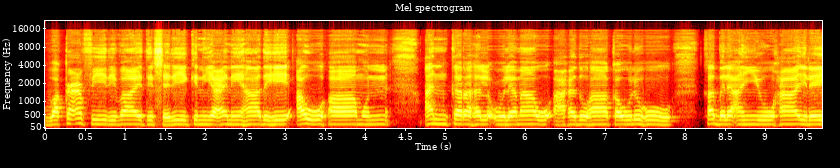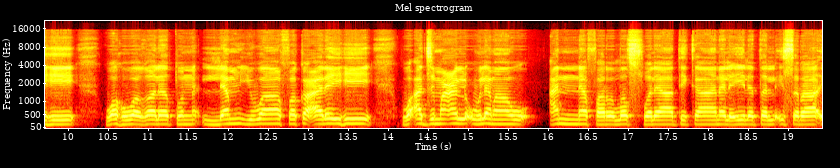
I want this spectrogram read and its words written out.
وقع في رواية شريك يعني هذه أوهام. أنكرها العلماء أحدها قوله قبل أن يوحى إليه وهو غلط لم يوافق عليه وأجمع العلماء أن فرض الصلاة كان ليلة الإسراء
